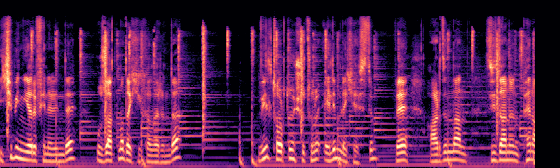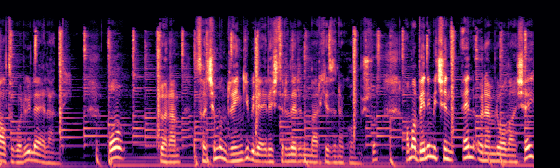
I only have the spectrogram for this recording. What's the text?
2000 yarı finalinde uzatma dakikalarında Wiltort'un şutunu elimle kestim ve ardından Zidane'ın penaltı golüyle elendik. O dönem saçımın rengi bile eleştirilerin merkezine konmuştu. Ama benim için en önemli olan şey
